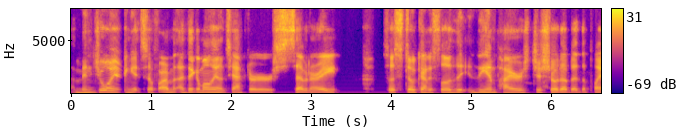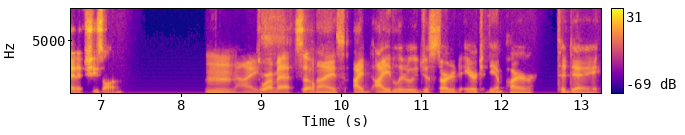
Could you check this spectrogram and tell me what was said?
I'm enjoying it so far. I'm, I think I'm only on chapter seven or eight, so it's still kind of slow. The the Empire's just showed up at the planet she's on. Mm. nice. Is where I'm at. So Nice. I I literally just started Heir to the Empire today.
